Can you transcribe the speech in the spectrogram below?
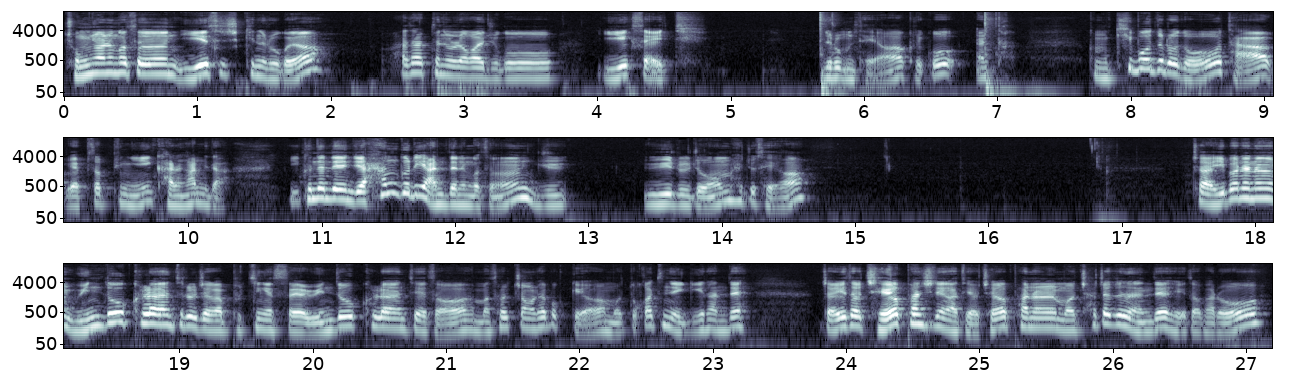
종료하는 것은 ESC 키 누르고요. 화살표 눌러가지고 EXIT 누르면 돼요. 그리고 엔터. 그럼 키보드로도 다 웹서핑이 가능합니다. 이 근데 이제 한글이 안 되는 것은 유, 유의를 좀 해주세요. 자 이번에는 윈도우 클라이언트를 제가 부팅했어요. 윈도우 클라이언트에서 한번 설정을 해볼게요. 뭐 똑같은 얘기긴 한데 자 여기서 제어판 실행하세요. 제어판을 뭐 찾아도 되는데 여기서 바로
